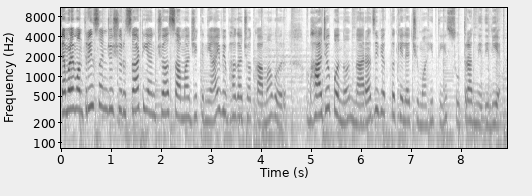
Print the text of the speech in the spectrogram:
त्यामुळे मंत्री संजय शिरसाट यांच्या सामाजिक न्याय विभागाच्या कामावर भाजपनं नाराजी व्यक्त केल्याची माहिती सूत्रांनी दिली आहे.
